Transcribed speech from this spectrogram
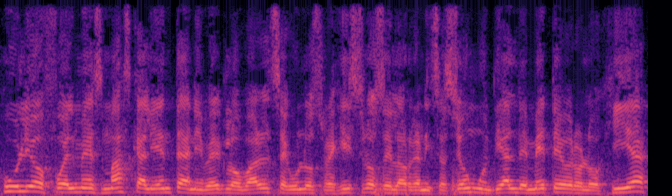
Julio fue el mes más caliente a nivel global según los registros de la Organización Mundial de Meteorología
